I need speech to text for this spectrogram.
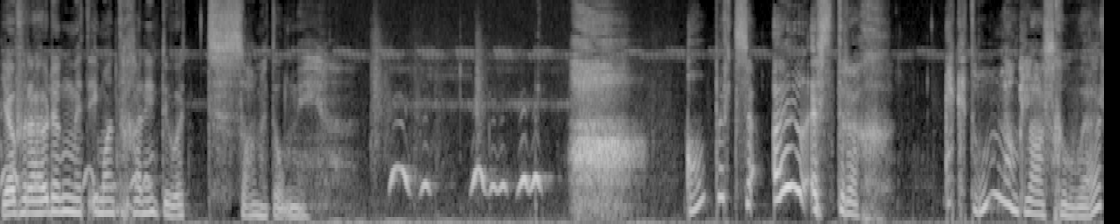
Jou verhouding met iemand gaan nie dood saam met hom nie. Albert se uil is terug. Ek het hom lanklaas gehoor.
